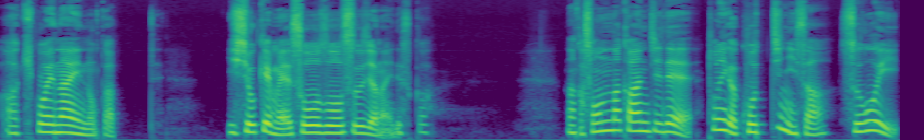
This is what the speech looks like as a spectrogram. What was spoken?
あ、聞こえないのかって、一生懸命想像するじゃないですか。なんかそんな感じで、とにかくこっちにさ、すごい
